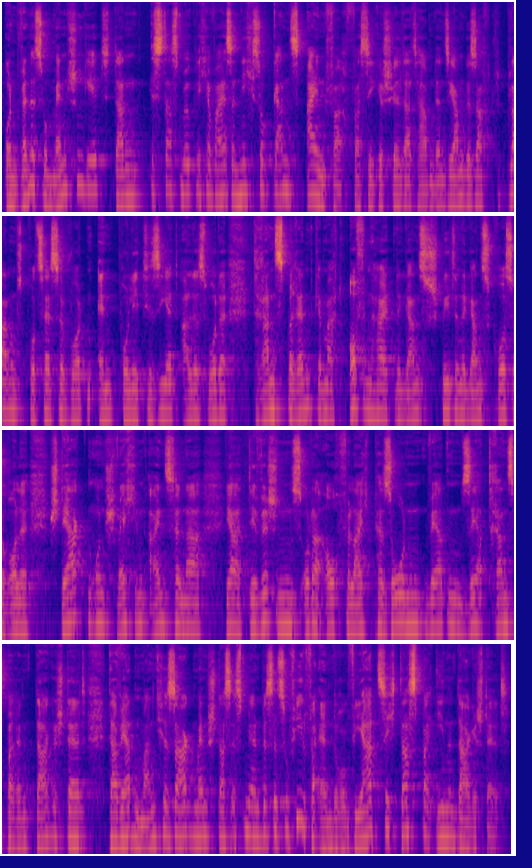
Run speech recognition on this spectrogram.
Und wenn es um Menschen geht, dann ist das möglicherweise nicht so ganz einfach, was Sie geschildert haben. Denn Sie haben gesagt, Planungsprozesse wurden entpolitisiert, alles wurde transparent gemacht, Offenheit eine ganz, spielte eine ganz große Rolle, Stärken und Schwächen einzelner ja, Divisions oder auch vielleicht Personen werden sehr transparent dargestellt. Da werden manche sagen, Mensch, das ist mir ein bisschen zu viel Veränderung. Wie hat sich das bei Ihnen dargestellt?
